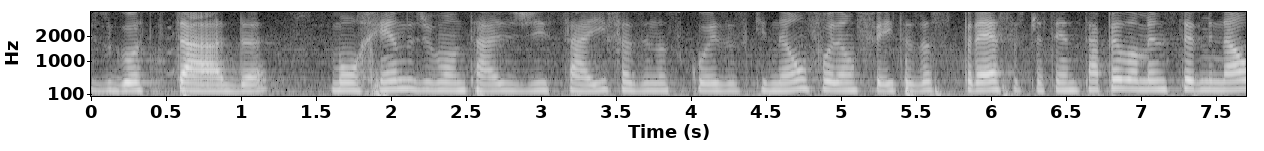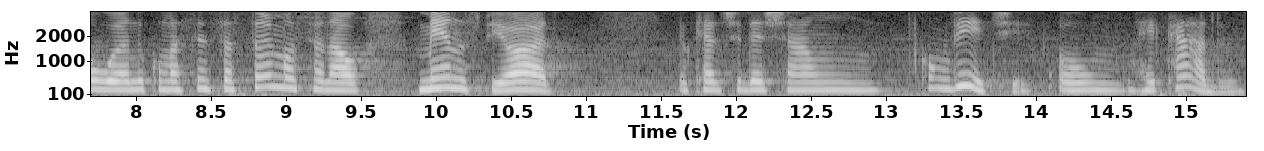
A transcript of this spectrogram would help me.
esgotada, morrendo de vontade de sair fazendo as coisas que não foram feitas às pressas para tentar pelo menos terminar o ano com uma sensação emocional menos pior, eu quero te deixar um convite ou um recado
